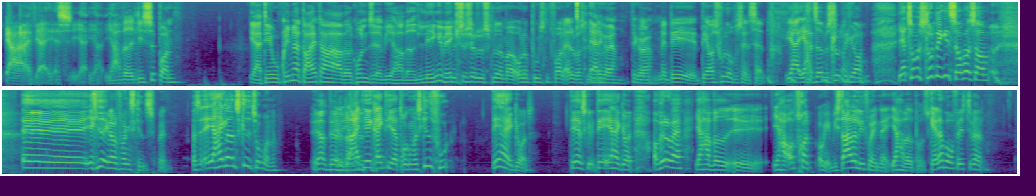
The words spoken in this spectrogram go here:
jeg, jeg, jeg, jeg, jeg, jeg har været i Lissabon. Ja, det er jo primært dig, der har været grunden til, at vi har været længe væk. Nu synes jeg, du smider mig under bussen foran alle vores lyttere. Ja, det gør jeg. Det gør jeg. Men, men det, det er også 100% sandt. Jeg, jeg har taget beslutning om... Jeg tog beslutning i sommer som... Øh, jeg gider ikke lave en fucking skid, men... Altså, jeg har ikke lavet en skid i to måneder. Ja, det er det Nej, dejligt. det er ikke rigtigt. Jeg har drukket mig skide fuld. Det har jeg gjort. Det har jeg, det jeg har gjort. Og ved du hvad? Jeg har været... Øh, jeg har optrådt... Okay, vi starter lige fra en af. Jeg har været på Skanderborg Festival.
